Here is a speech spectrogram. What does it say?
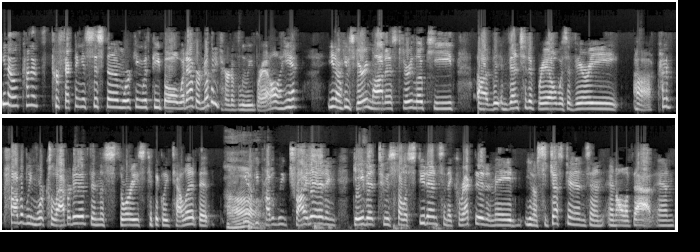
You know, kind of perfecting his system, working with people, whatever. Nobody'd heard of Louis Braille. He had, you know, he was very modest, very low key. Uh, the invention of Braille was a very uh, kind of probably more collaborative than the stories typically tell it. That Oh, you know he probably tried it and gave it to his fellow students, and they corrected and made you know suggestions and and all of that. And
